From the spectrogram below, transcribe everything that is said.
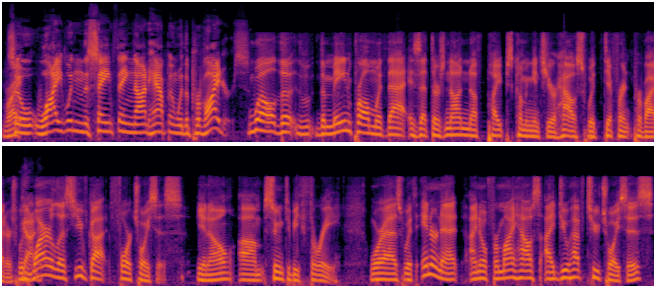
Right. So why wouldn't the same thing not happen with the providers? Well, the the main problem with that is that there's not enough pipes coming into your house with different providers. With Got it. wireless, you've got four choices, you know, um, soon to be three. Whereas with internet, I know for my house, I do have two choices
